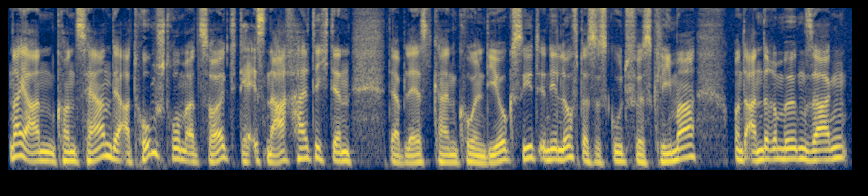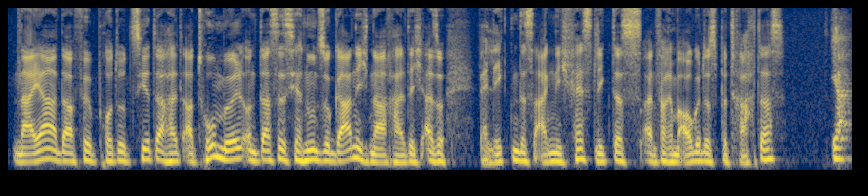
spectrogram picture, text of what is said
naja, ein Konzern, der Atomstrom erzeugt, der ist nachhaltig, denn der bläst kein Kohlendioxid in die Luft, das ist gut fürs Klima. Und andere mögen sagen, naja, dafür produziert er halt Atommüll und das ist ja nun so gar nicht nachhaltig. Also wer legt denn das eigentlich fest? Liegt das einfach im Auge des Betrachters? Ja,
